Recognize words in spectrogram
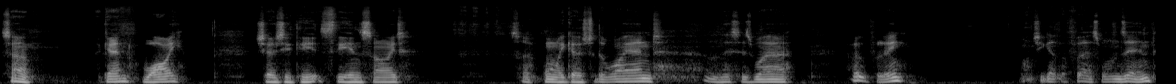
So, again Y shows you the it's the inside so Y goes to the Y end and this is where hopefully once you get the first ones in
